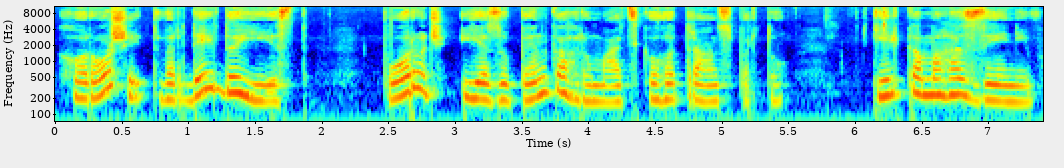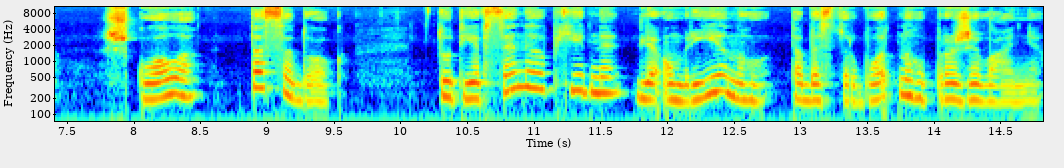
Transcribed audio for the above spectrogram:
Хороший твердий доїзд. Поруч є зупинка громадського транспорту, кілька магазинів, школа та садок. Тут є все необхідне для омріяного та безтурботного проживання.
